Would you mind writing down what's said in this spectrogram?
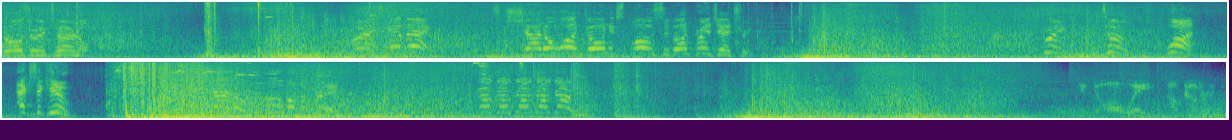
Controls are internal. All right, stand back. This is Shadow 1 going explosive on bridge entry. Three, two, one, execute! Shadow, move on the bridge! Go, go, go, go, go! Take the hallway. I'll cover. On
